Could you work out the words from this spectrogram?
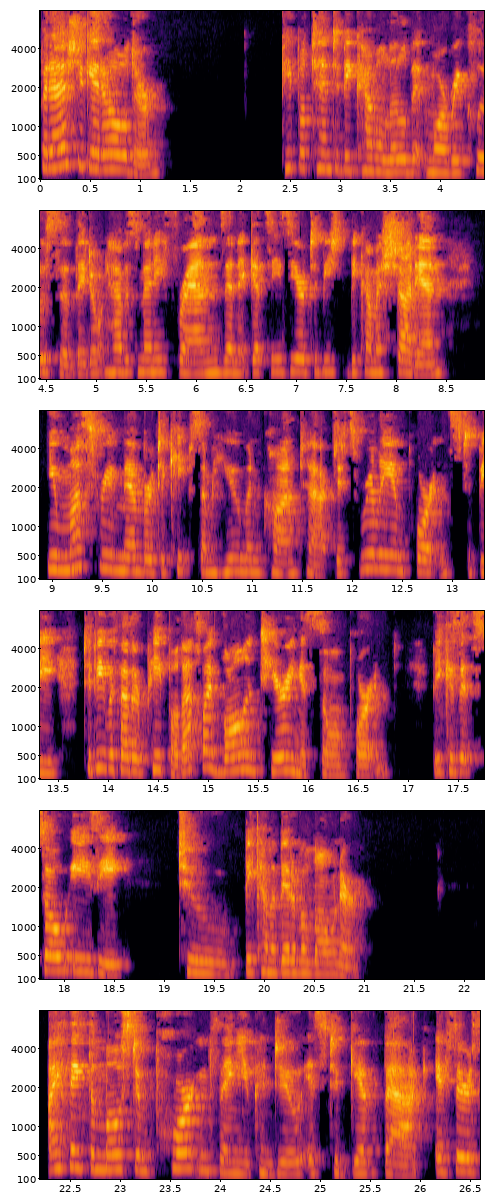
But as you get older, people tend to become a little bit more reclusive. They don't have as many friends and it gets easier to be, become a shut in. You must remember to keep some human contact. It's really important to be, to be with other people. That's why volunteering is so important because it's so easy to become a bit of a loner. I think the most important thing you can do is to give back. If there's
